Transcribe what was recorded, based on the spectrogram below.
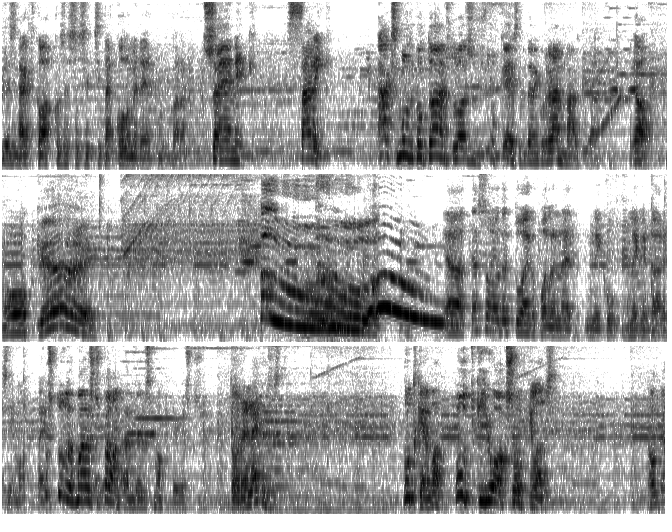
Ja sit- Act 2 on sit sitä 3D mukana. Sonic. Sonic! X multiple times tulee Okei, okay, sitä pitää niinku rämpäyttää. Joo. Okei. Okay. Boom! Ja tässä on otettu aika paljon näitä niinku legendaarisia mappeja. Musta tuntuu, että mä oon joskus pelannut tän tyylistä mappia joskus. Todennäköisesti. Putkeen vaan. Putkijuoksu! Putkilapsi. Okei.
